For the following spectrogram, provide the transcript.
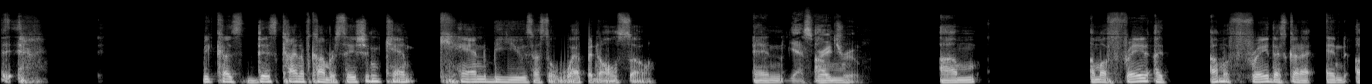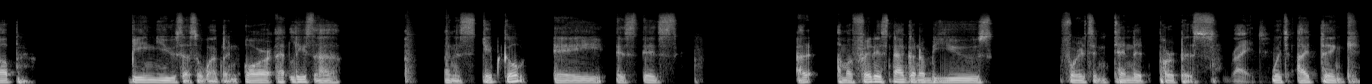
it- because this kind of conversation can can be used as a weapon also. And yes very Um, true. I'm i'm afraid i i'm afraid that's going to end up being used as a weapon or at least a an scapegoat a is it's I, i'm afraid it's not going to be used for its intended purpose. Right. Which i think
